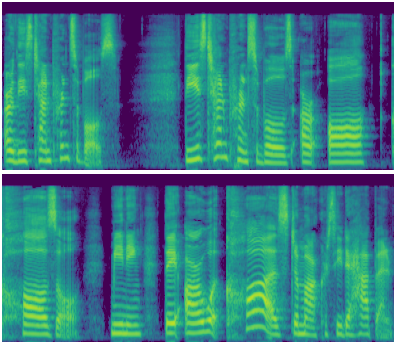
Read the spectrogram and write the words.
are these 10 principles. These 10 principles are all causal, meaning they are what caused democracy to happen.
